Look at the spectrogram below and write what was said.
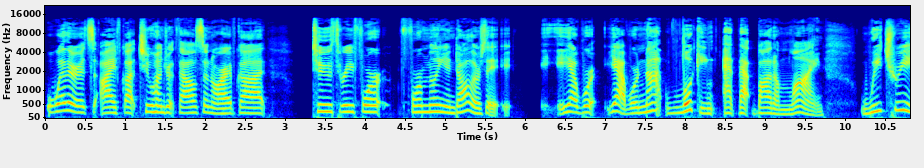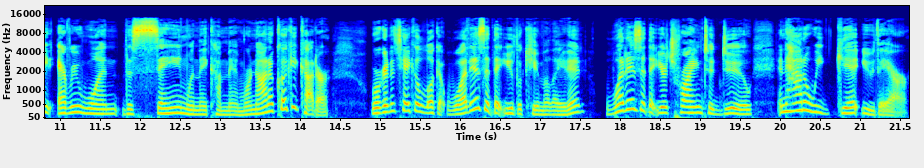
whether it's I've got 200,000 or I've got two, three, four, four million dollars. Yeah, we're yeah, we're not looking at that bottom line. We treat everyone the same when they come in. We're not a cookie cutter. We're going to take a look at what is it that you've accumulated? What is it that you're trying to do? And how do we get you there?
